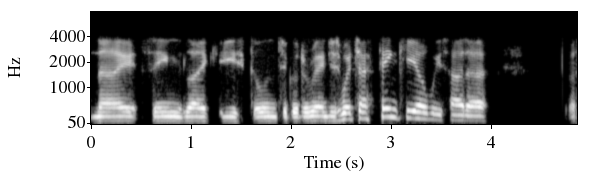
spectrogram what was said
now it seems like he's going to go to Rangers, which I think he always had a a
